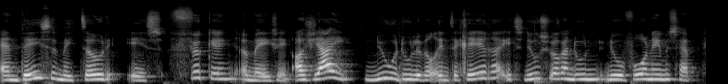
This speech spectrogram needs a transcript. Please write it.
En deze methode is fucking amazing. Als jij nieuwe doelen wil integreren, iets nieuws wil gaan doen, nieuwe voornemens hebt,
